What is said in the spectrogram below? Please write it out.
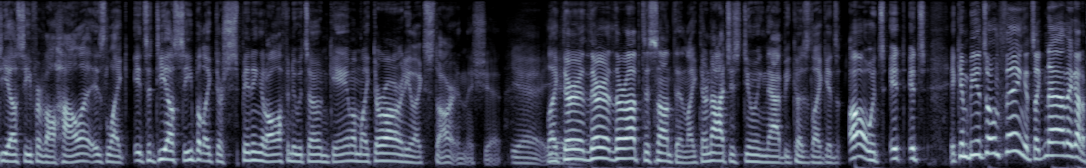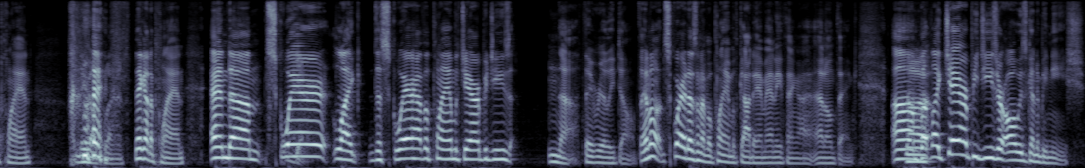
DLC for Valhalla is like it's a DLC, but like they're spinning it off into its own game. I'm like they're already like starting this shit. Yeah, Like yeah, they're they're they're up to something. Like they're not just doing that because like it's oh it's it it's it can be its own thing. It's like nah they got a plan. They got a plan. they got a plan. And um Square like does Square have a plan with JRPGs? No, they really don't. They don't. Square doesn't have a plan with goddamn anything. I, I don't think. Um, No. but like JRPGs are always going to be niche,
